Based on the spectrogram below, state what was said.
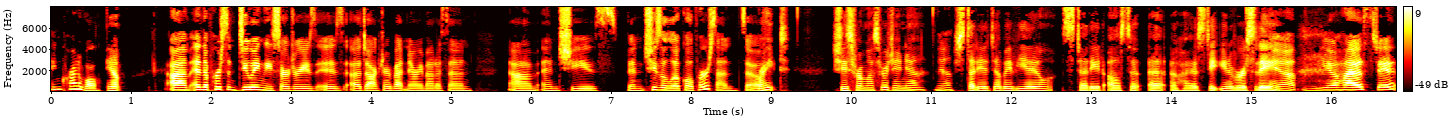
incredible. yep Um, and the person doing these surgeries is a doctor of veterinary medicine. Um, and she's been, she's a local person. So, Right. She's from West Virginia. Yeah. She studied at WVU, studied also at Ohio State University. Yeah. The Ohio State.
